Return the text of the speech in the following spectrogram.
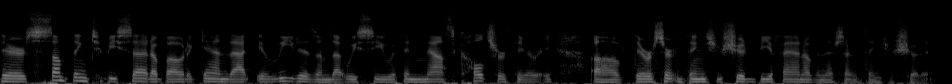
there's something to be said about, again, that elitism that we see within mass culture theory of there are certain things you should be a fan of and there are certain things you shouldn't,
